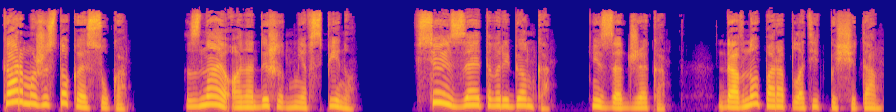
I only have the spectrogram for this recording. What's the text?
Карма — жестокая сука. Знаю, она дышит мне в спину. Все из-за этого ребенка, из-за Джека. Давно пора платить по счетам.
